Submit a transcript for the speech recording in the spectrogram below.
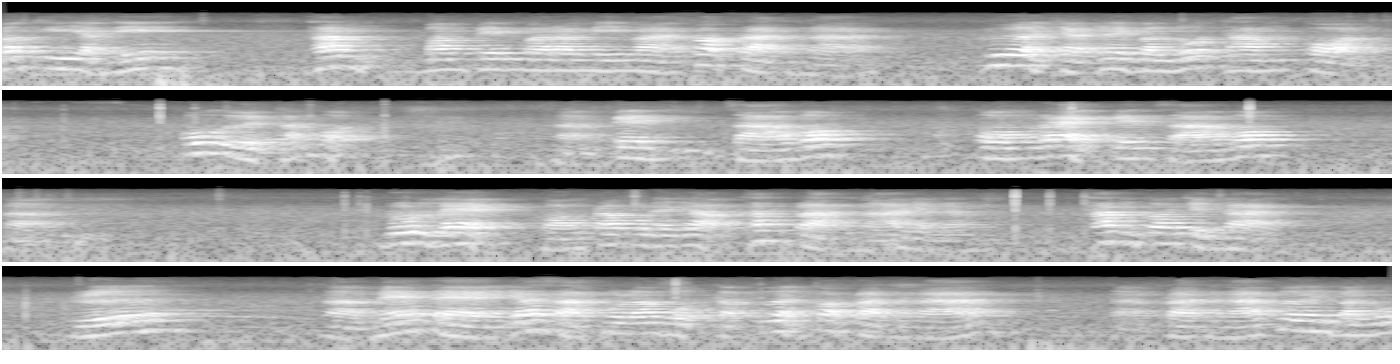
วัคคีย์อย่างนี้ท่าน บำเพ็ญบารมีมาก็ปรารถนา เพื่อจะได้บรรลุธรรมก่อน ผู้อื่นทั้งหมด เป็นสาวกองค์แรกเป็นสาวกรุ่นแรกของพระพุทธเจ้าท่านปรารถนาอย่างนั้น ท่านก็จึงได้หรือแม้แต่ยะสาคุลบุตรกับเพื่อนก็ปรารถนาปรารถนาเพื่อให้บรรลุ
